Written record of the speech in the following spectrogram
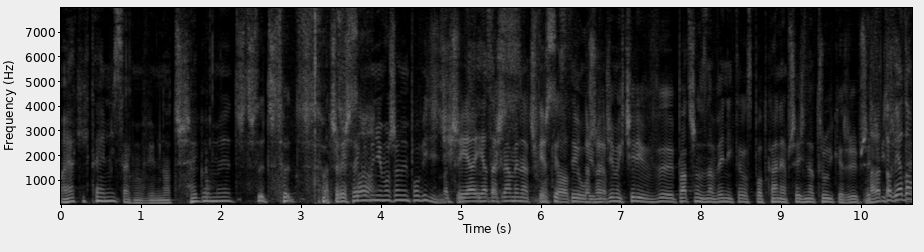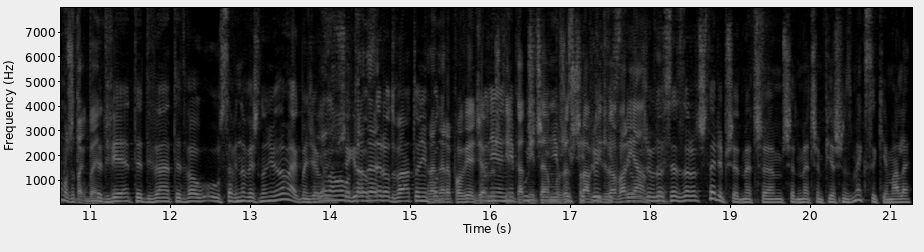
o jakich tajemnicach mówimy? No czego my, c, c, c, Znaczy, wiesz czego my nie możemy powiedzieć Znaczy, dzisiaj? ja- Czy ja też- zagramy na czwórkę z tyłu, że- Będziemy chcieli, w, patrząc na wynik tego spotkania, przejść na trójkę, żeby No ale to wiadomo, te, że tak te będzie. Dwie, te, dwa, te dwa ustawienia, wiesz, no nie wiadomo jak będzie. Wiadomo, przegrał trener- 0-2, to nie pod- trener powiedział to nie, już nie kilka dni puści, temu, nie że sprawdzi dwa warianty. Żeby dostać 0-4 przed meczem, przed meczem pierwszym z Meksykiem, ale,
